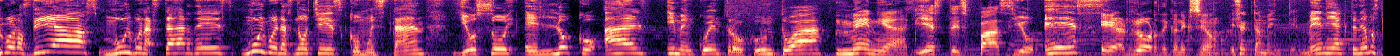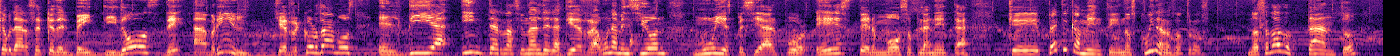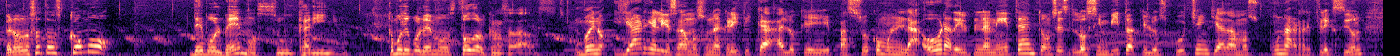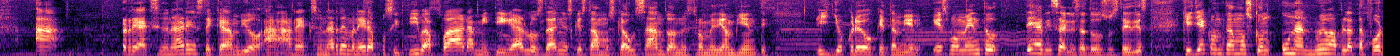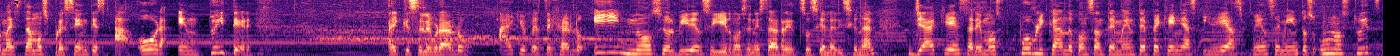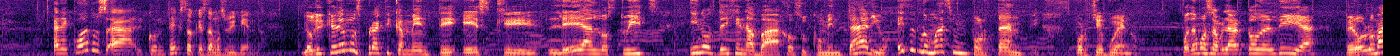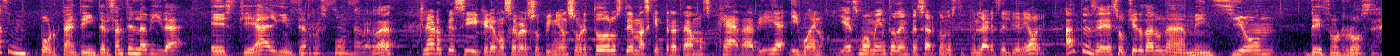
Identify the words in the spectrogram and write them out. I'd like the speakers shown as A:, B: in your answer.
A: Muy buenos días, muy buenas tardes, muy buenas noches, ¿cómo están? Yo soy el Loco Alf y me encuentro junto a
B: Maniac.
A: Y este espacio es...
B: Error de conexión.
A: Exactamente, Maniac, tenemos que hablar acerca del 22 de abril, que recordamos el Día Internacional de la Tierra, una mención muy especial por este hermoso planeta que prácticamente nos cuida a nosotros. Nos ha dado tanto, pero nosotros como devolvemos su cariño? ¿Cómo devolvemos todo lo que nos ha dado?
B: Bueno, ya realizamos una crítica a lo que pasó como en la hora del planeta, entonces los invito a que lo escuchen, ya damos una reflexión a reaccionar a este cambio, a reaccionar de manera positiva para mitigar los daños que estamos causando a nuestro medio ambiente. Y yo creo que también es momento de avisarles a todos ustedes que ya contamos con una nueva plataforma, estamos presentes ahora en Twitter hay que celebrarlo, hay que festejarlo y no se olviden seguirnos en esta red social adicional, ya que estaremos publicando constantemente pequeñas ideas, pensamientos, unos tweets adecuados al contexto que estamos viviendo.
A: Lo que queremos prácticamente es que lean los tweets y nos dejen abajo su comentario. Eso es lo más importante, porque bueno, podemos hablar todo el día, pero lo más importante e interesante en la vida es que alguien te responda, ¿verdad?
B: Claro que sí, queremos saber su opinión sobre todos los temas que tratamos cada día y bueno, y es momento de empezar con los titulares del día de hoy.
A: Antes de eso, quiero dar una mención deshonrosa.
